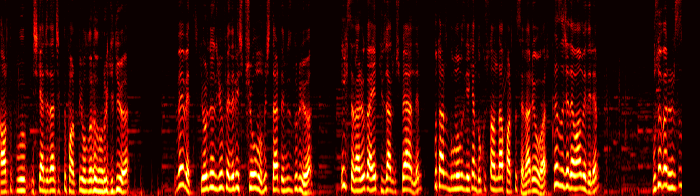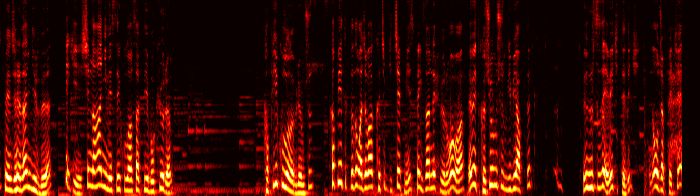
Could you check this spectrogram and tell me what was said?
Artık bu işkenceden çıktı farklı yollara doğru gidiyor. Ve evet gördüğünüz gibi Fener'e hiçbir şey olmamış tertemiz duruyor. İlk senaryo gayet güzelmiş beğendim. Bu tarz bulmamız gereken 9 tane daha farklı senaryo var. Hızlıca devam edelim. Bu sefer hırsız pencereden girdi. Peki şimdi hangi nesneyi kullansak diye bakıyorum. Kapıyı kullanabiliyormuşuz. Kapıya tıkladım acaba kaçıp gidecek miyiz? Pek zannetmiyorum ama evet kaçıyormuşuz gibi yaptık. Ve hırsızı eve kilitledik. Ne olacak peki?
